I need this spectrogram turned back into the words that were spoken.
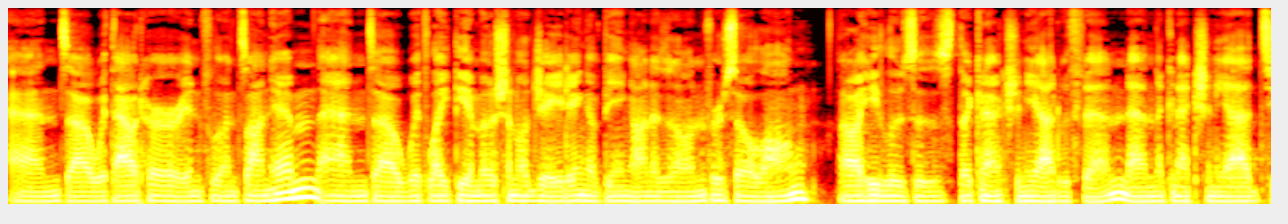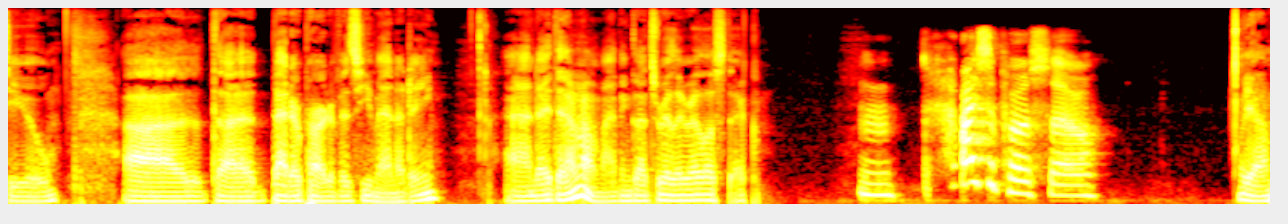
and uh, without her influence on him, and uh, with like the emotional jading of being on his own for so long, uh, he loses the connection he had with Finn and the connection he had to uh, the better part of his humanity. And I, I don't know. I think that's really realistic. mm. I suppose so. Yeah,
